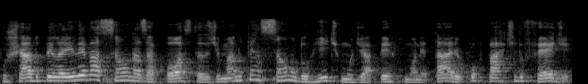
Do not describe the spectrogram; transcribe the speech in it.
puxado pela elevação nas apostas de manutenção do ritmo de aperto monetário por parte do Fed,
